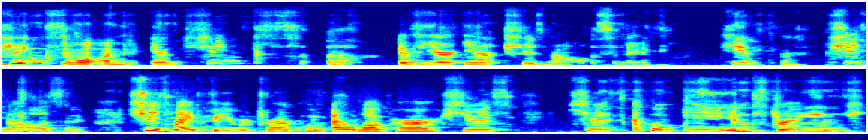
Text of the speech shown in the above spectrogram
Jinkx won, and Jinkx, uh, if you're, you're, she's not listening. He, she's not listening. She's my favorite drag queen. I love her. She was, she was kooky and strange.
